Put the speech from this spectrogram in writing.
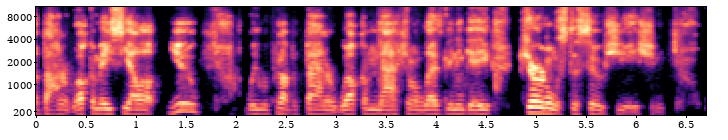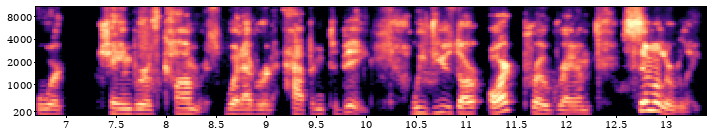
a banner, Welcome ACLU. We would put up a banner, Welcome National Lesbian and Gay Journalist Association, or Chamber of Commerce, whatever it happened to be. We've used our art program similarly.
